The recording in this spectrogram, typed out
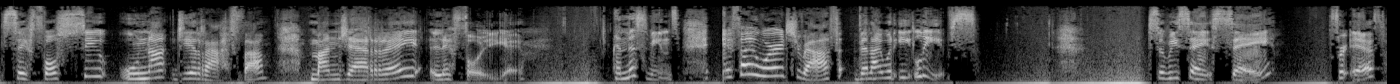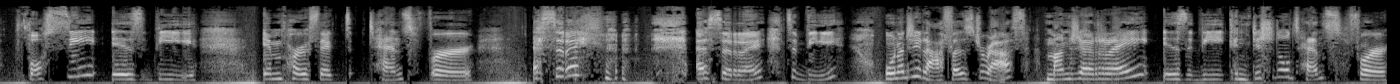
Se fossi una giraffa, mangerei le foglie. And this means if I were a giraffe, then I would eat leaves. So we say say for if. Fossi is the imperfect tense for essere. essere, to be. Una giraffa is giraffe. Mangerei is the conditional tense for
